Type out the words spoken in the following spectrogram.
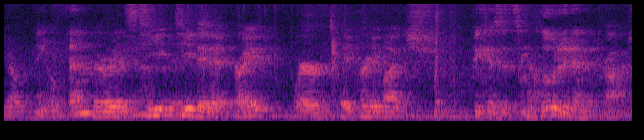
Yep. make them? There is, Tea, Tea did it, right, where they pretty much, Because it's included in the project.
